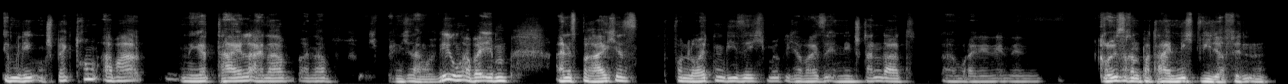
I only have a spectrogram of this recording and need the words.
im linken Spektrum, aber ja Teil einer, einer, ich will nicht sagen Bewegung, aber eben eines Bereiches von Leuten, die sich möglicherweise in den Standard äh, oder in, in den größeren Parteien nicht wiederfinden.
